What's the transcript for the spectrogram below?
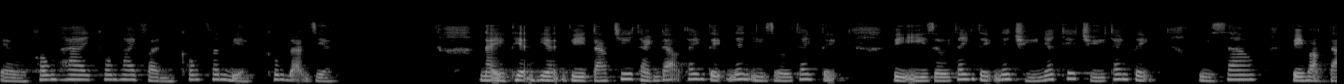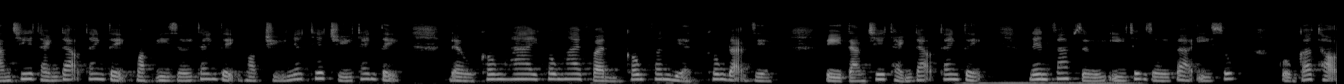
đều không hai, không hai phần, không phân biệt, không đoạn diệt. Này thiện hiện vì tám chi thánh đạo thanh tịnh nên ý giới thanh tịnh, vì ý giới thanh tịnh nên trí nhất thiết trí thanh tịnh. Vì sao? Vì hoặc tám chi thánh đạo thanh tịnh, hoặc ý giới thanh tịnh, hoặc trí nhất thiết trí thanh tịnh, đều không hai, không hai phần, không phân biệt, không đoạn diệt. Vì tám chi thánh đạo thanh tịnh, nên pháp giới, ý thức giới và ý xúc, cùng các thọ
